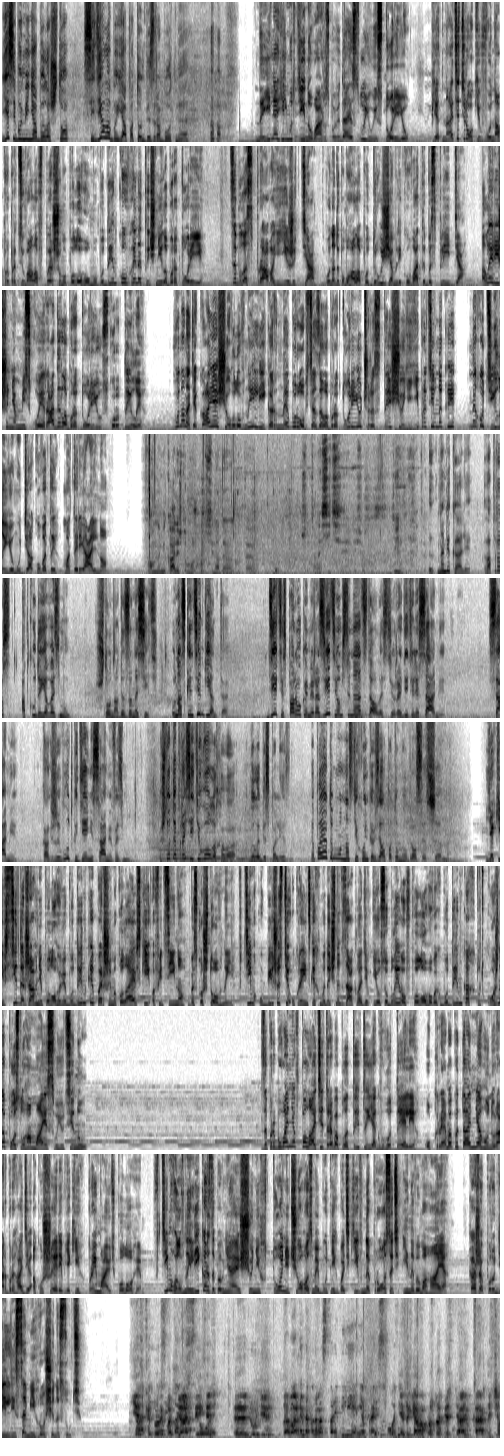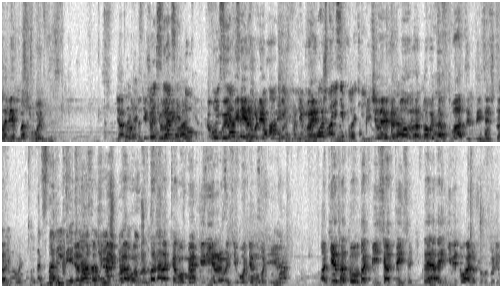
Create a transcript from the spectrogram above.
Если бы у меня было что, сидела бы я потом безработная. Наїля Гільмутдінова розповідає свою історію. 15 років вона пропрацювала в першому пологовому будинку в генетичній лабораторії. Це була справа її життя. Вона допомагала подружжям лікувати безпліддя. Але рішенням міської ради лабораторію скоротили. Вона натякає, що головний лікар не боровся за лабораторію через те, що її працівники не хотіли йому дякувати матеріально. Вам намекали, что, может быть, надо как-то что-то носить деньги какие-то? Вопрос, откуда я возьму, что надо заносить. У нас контингента. Дети с пороками развития и умственной отсталостью. Родители сами, сами как живут, где они сами возьмут. Что-то просить у Волохова было бесполезно. И поэтому он нас тихонько взял, потом и убрал совершенно. Як і всі державні пологові будинки, перший Миколаївський офіційно безкоштовний. Втім, у більшості українських медичних закладів і особливо в пологових будинках тут кожна послуга має свою ціну. За перебування в палаті треба платити як в готелі. Окреме питання гонорар бригаді акушерів, які приймають пологи. Втім, головний лікар запевняє, що ніхто нічого з майбутніх батьків не просить і не вимагає. Каже, породіллі самі гроші несуть. Есть, которые по 5 тысяч э, люди давали. в фонд. распределение происходит? Нет, так я вам просто объясняю. Каждый человек по-своему. Я просто не То есть хочу я говорить, зайду- кого то есть мы я оперировали зайду в эту палату, ночь, Вы понимаете? можете не платить. И человек готов- готовый там 20 тысяч Можете дать. не платить. Ну так смотрите, Я я просто не имею запрашиваю права о том, что приглашать, ставите кого мы факт. оперировали сегодня ночью. Отец готов дать 50 тысяч. Это индивидуально, чтобы вы были.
